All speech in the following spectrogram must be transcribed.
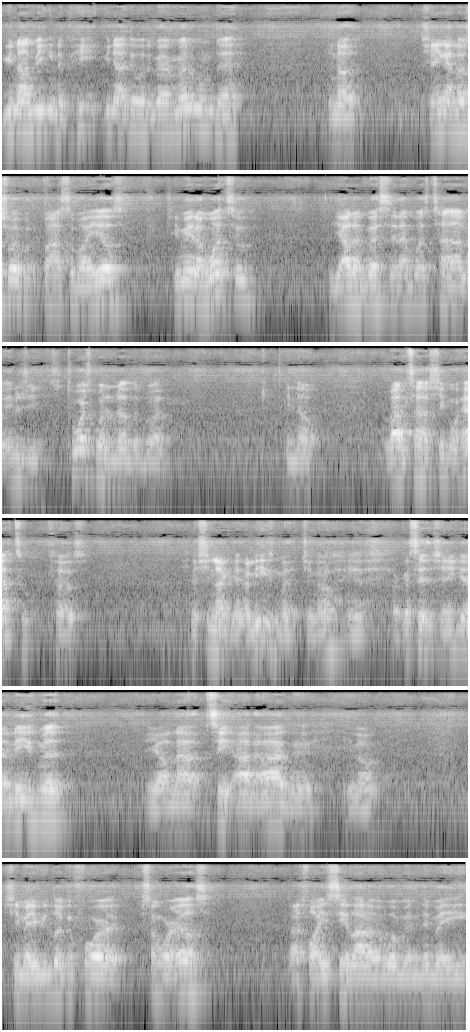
you're not meeting the peak, you're not doing the bare minimum, then, you know, she ain't got no choice but to find somebody else. She may not want to. Y'all invested that much time, energy towards one another, but, you know, a lot of times she gonna have to, because you know, she's not getting her needs met, you know. And like I said, she ain't getting her needs met, and y'all not seeing eye to eye, then, you know, she may be looking for it somewhere else that's why you see a lot of women they may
